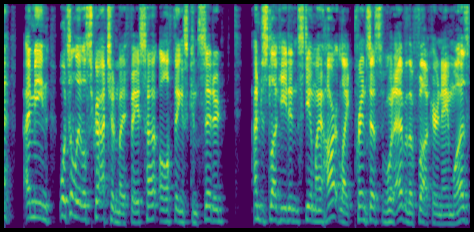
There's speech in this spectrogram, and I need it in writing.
I mean, what's a little scratch on my face, huh? All things considered." I'm just lucky you didn't steal my heart like Princess whatever the fuck her name was.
